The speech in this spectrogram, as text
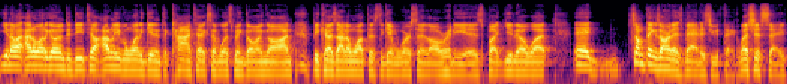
you know, I don't want to go into detail. I don't even want to get into context of what's been going on because I don't want this to get worse than it already is. But you know what? Eh, some things aren't as bad as you think. Let's just say,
